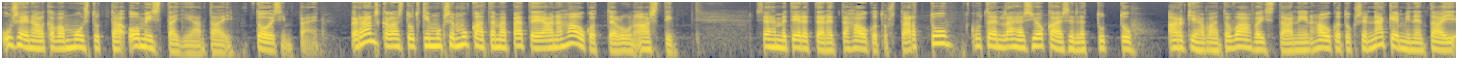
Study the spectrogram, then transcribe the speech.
usein alkavan muistuttaa omistajiaan tai toisinpäin. Ranskalaistutkimuksen mukaan tämä pätee aina haukotteluun asti. Sehän me tiedetään, että haukotus tarttuu, kuten lähes jokaiselle tuttu arkihavainto vahvistaa, niin haukotuksen näkeminen tai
